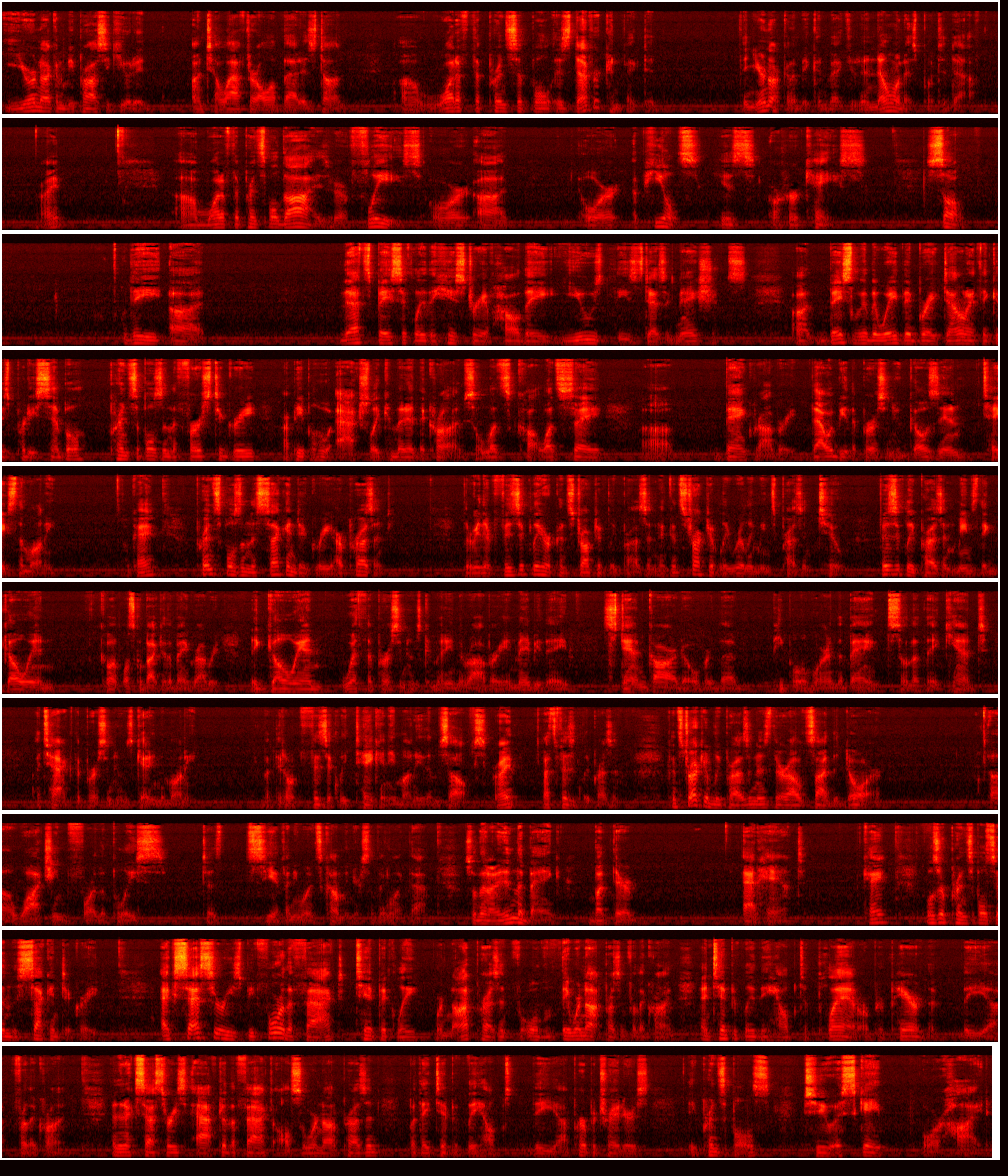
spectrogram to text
you're not going to be prosecuted until after all of that is done. Uh, what if the principal is never convicted? Then you're not going to be convicted and no one is put to death, right? Um, what if the principal dies or flees or uh, or appeals his or her case? So the uh, that's basically the history of how they used these designations. Uh, basically, the way they break down, I think, is pretty simple. Principals in the first degree are people who actually committed the crime. So let's call, let's say, uh, bank robbery. That would be the person who goes in, takes the money. Okay. Principals in the second degree are present. They're either physically or constructively present, and constructively really means present too. Physically present means they go in. Go, let's go back to the bank robbery. They go in with the person who's committing the robbery, and maybe they stand guard over the people who are in the bank so that they can't attack the person who's getting the money. But they don't physically take any money themselves, right? That's physically present. Constructively present is they're outside the door uh, watching for the police to see if anyone's coming or something like that. So they're not in the bank, but they're at hand. Okay? Those are principals in the second degree. Accessories before the fact typically were not present for well, they were not present for the crime, and typically they helped to plan or prepare the, the uh, for the crime. And then accessories after the fact also were not present, but they typically helped the uh, perpetrators, the principals, to escape or hide.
